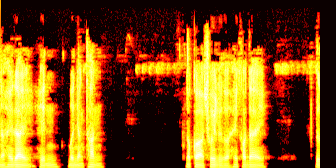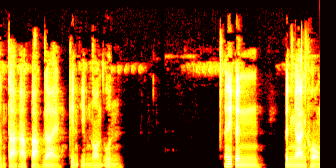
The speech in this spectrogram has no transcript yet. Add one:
นะให้ได้เห็นเหมือนอย่างท่าน แล้วก็ช่วยเหลือให้เขาได้ลืมตาอ้าปากได้กินอิ่มนอนอุ่น อันนี้เป็นเป็นงานของ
